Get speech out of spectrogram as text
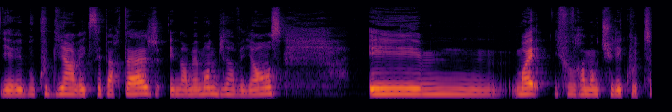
Il y avait beaucoup de liens avec ces partages, énormément de bienveillance. Et mm, ouais, il faut vraiment que tu l'écoutes.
